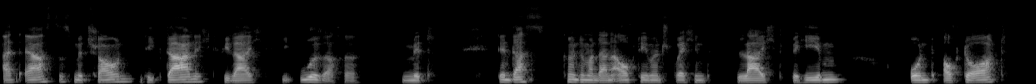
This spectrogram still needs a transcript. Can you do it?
als Erstes mit schauen, liegt da nicht vielleicht die Ursache mit? Denn das könnte man dann auch dementsprechend leicht beheben und auch dort,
